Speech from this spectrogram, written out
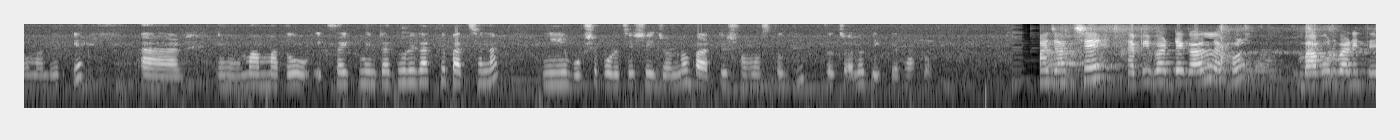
তোমাদেরকে। আর মাম্মা তো এক্সাইটমেন্টটা ধরে রাখতে পারছে না, নিয়ে বসে পড়েছে সেই জন্য বার্থডে সমস্ত গিফট তো চলো দেখতে থাকো। যাচ্ছে হ্যাপি বার্থডে গার্ল এখন, বাবুর বাড়িতে।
